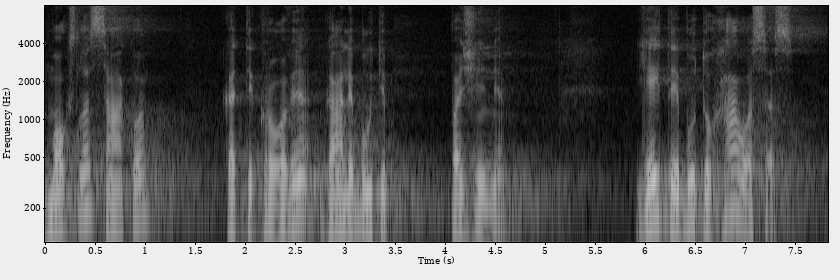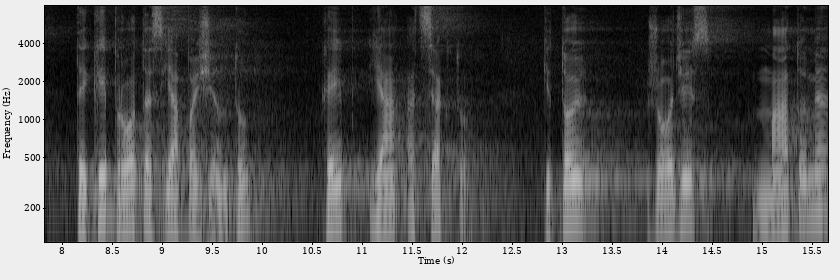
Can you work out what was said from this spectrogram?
Mokslas sako, kad tikrovė gali būti pažini. Jei tai būtų chaosas, tai kaip protas ją pažintų, kaip ją atsektų. Kitoj žodžiais matome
